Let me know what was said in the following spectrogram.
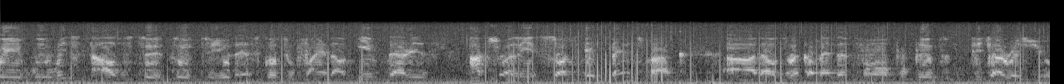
we, we reached out to, to, to UNESCO to find out if there is actually such a benchmark uh, that was recommended for pupil to teacher ratio,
